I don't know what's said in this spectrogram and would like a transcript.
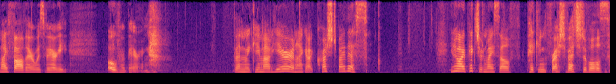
My father was very overbearing. Then we came out here and I got crushed by this. You know, I pictured myself picking fresh vegetables,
